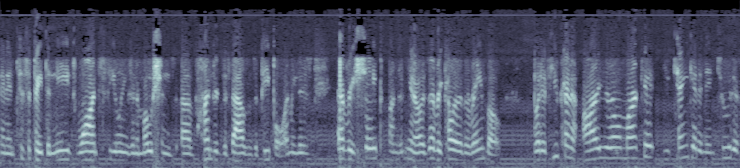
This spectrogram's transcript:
and anticipate the needs, wants, feelings, and emotions of hundreds of thousands of people. I mean, there's every shape, under, you know, there's every color of the rainbow. But if you kind of are your own market, you can get an intuitive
